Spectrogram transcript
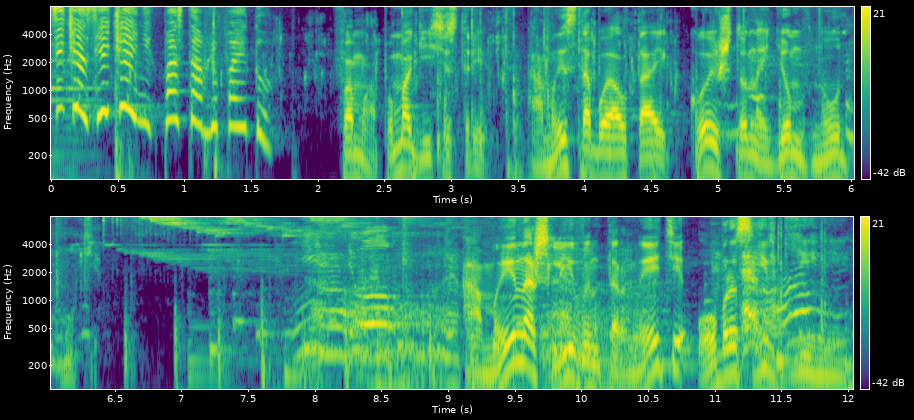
Сейчас я чайник поставлю, пойду. Фома, помоги сестре. А мы с тобой, Алтай, кое-что найдем в ноутбуке. Несем А мы нашли в интернете образ Евгении.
